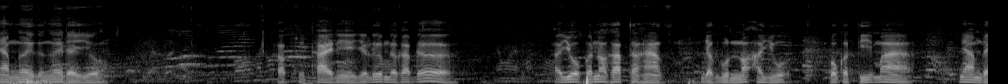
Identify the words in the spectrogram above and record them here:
ยามเงยก็เงยได้อยู่ครับสุดท้ายนี่อย่าลืมนะครับ เด้ออายุเพิ่นเนาะครับถ้าหากอยากรุ่นเนาะอายุปกติมาย่ามใด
